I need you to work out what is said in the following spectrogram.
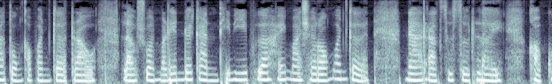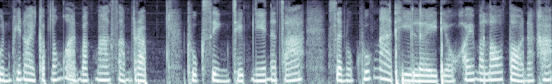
มาตรงกับวันเกิดเรา แล้วชวนมาเล่นด้วยกันที่นี่เพื่อให้มาฉลองวันเกิด น่ารักสุดๆเลย ขอบคุณพี่หน่อยกับน้องหวานมากๆสำหรับทุกสิ่งทริปนี้นะจ๊ะ สนุกทุกนาทีเลยเดี๋ยวค่อยมาเล่าต่อนะคะ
